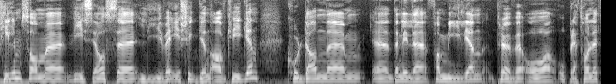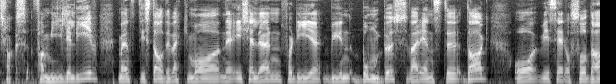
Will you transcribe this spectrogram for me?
film som eh, viser oss eh, livet i skyggen av krigen hvordan eh, den lille familien prøver å opprettholde et slags familieliv, mens de stadig vekk må ned i kjelleren fordi byen bombes hver eneste dag. Og vi ser også da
